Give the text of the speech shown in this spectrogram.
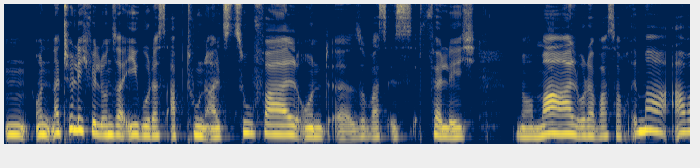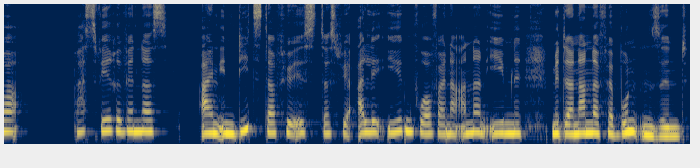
Hm, und natürlich will unser Ego das abtun als Zufall und äh, sowas ist völlig normal oder was auch immer. Aber was wäre, wenn das ein Indiz dafür ist, dass wir alle irgendwo auf einer anderen Ebene miteinander verbunden sind.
